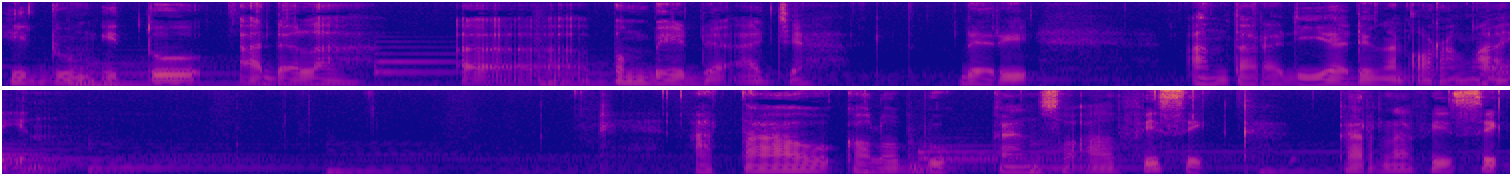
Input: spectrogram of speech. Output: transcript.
hidung itu adalah uh, pembeda aja dari antara dia dengan orang lain. Atau kalau bukan soal fisik, karena fisik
